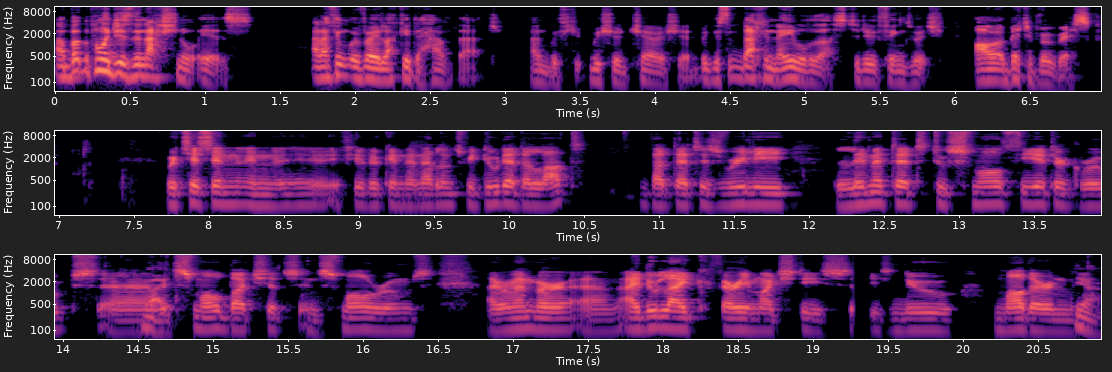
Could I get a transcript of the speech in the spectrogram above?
Um, but the point is, the national is. And I think we're very lucky to have that. And we, sh- we should cherish it because that enables us to do things which are a bit of a risk. Which is in, in if you look in the Netherlands, we do that a lot but that is really limited to small theater groups uh, right. with small budgets in small rooms. I remember um, I do like very much these these new modern yeah.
